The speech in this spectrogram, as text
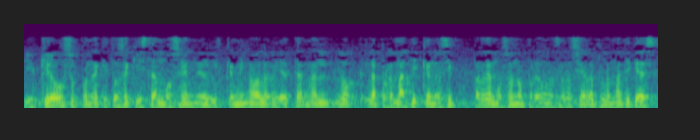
yo quiero suponer que todos aquí estamos en el camino a la vida eterna. Lo- la problemática no es si perdemos o no perdemos la salvación, la problemática es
